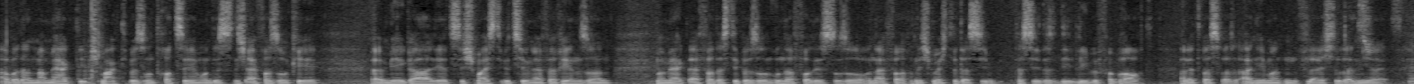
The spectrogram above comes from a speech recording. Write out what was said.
Aber dann man merkt, ich mag die Person trotzdem und es ist nicht einfach so, okay, äh, mir egal, jetzt ich schmeiß die Beziehung einfach hin, sondern man merkt einfach, dass die Person wundervoll ist und so und einfach nicht möchte, dass sie, dass sie die Liebe verbraucht an etwas, was an jemanden vielleicht oder an mir, schätzt, ja.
